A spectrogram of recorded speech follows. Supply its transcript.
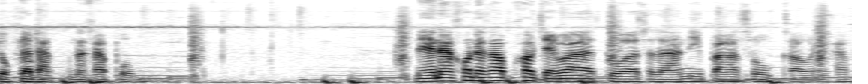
ยกระดับนะครับผมในอนาคตนะครับเข้าใจว่าตัวสถานีปางอโศกเก่านะครับ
